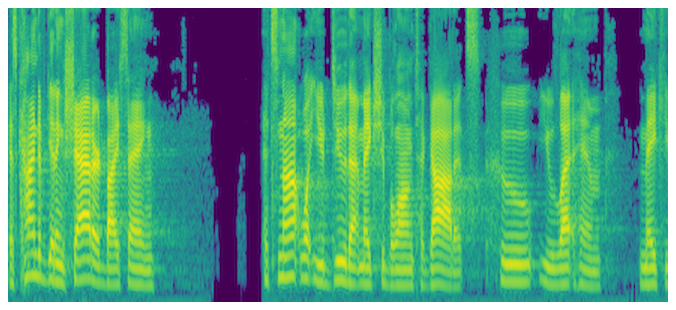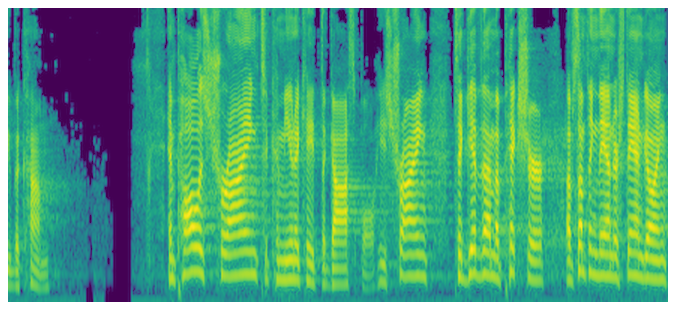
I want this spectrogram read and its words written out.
is kind of getting shattered by saying, it's not what you do that makes you belong to God, it's who you let Him make you become. And Paul is trying to communicate the gospel. He's trying to give them a picture of something they understand, going,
